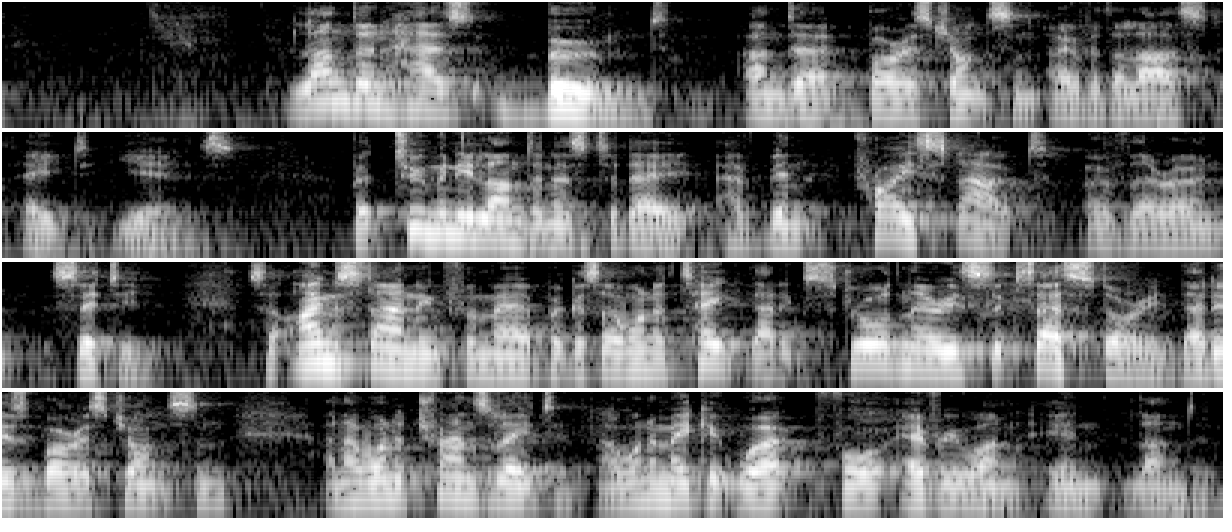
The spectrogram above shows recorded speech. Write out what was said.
London has boomed under Boris Johnson over the last eight years. But too many Londoners today have been priced out of their own city. So I'm standing for mayor because I want to take that extraordinary success story that is Boris Johnson and I want to translate it. I want to make it work for everyone in London.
